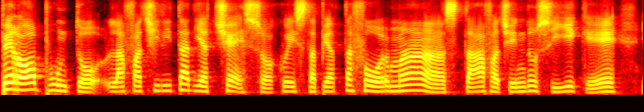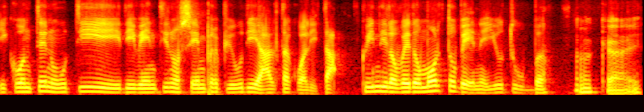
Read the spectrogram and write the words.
però appunto la facilità di accesso a questa piattaforma sta facendo sì che i contenuti diventino sempre più di alta qualità. Quindi lo vedo molto bene YouTube. Ok,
